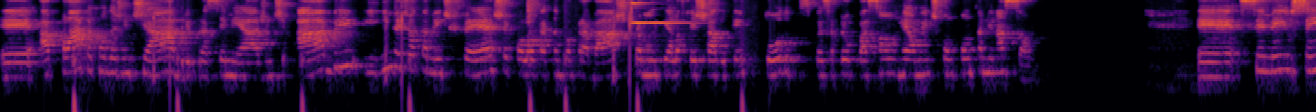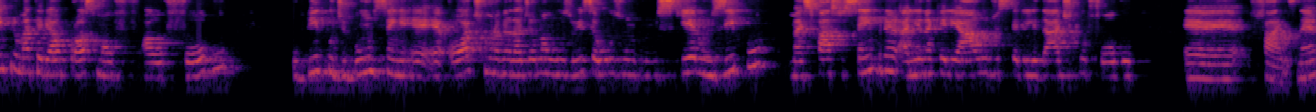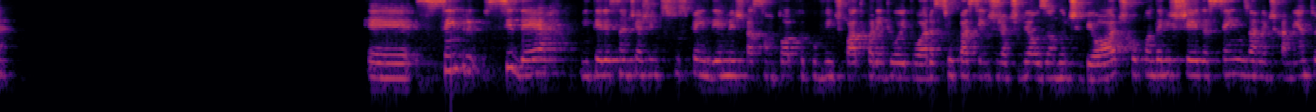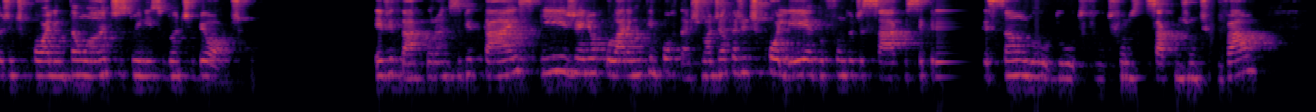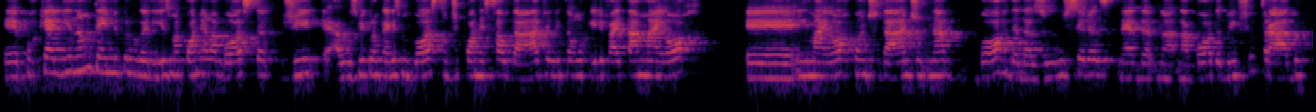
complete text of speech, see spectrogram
É, a placa, quando a gente abre para semear, a gente abre e imediatamente fecha, coloca a tampa para baixo para manter ela fechada o tempo todo, com essa preocupação realmente com contaminação. É, semeio sempre o material próximo ao, ao fogo. O bico de Bunsen é, é, ótimo, na verdade eu não uso isso, eu uso um, um isqueiro, um zipo, mas faço sempre ali naquele halo de esterilidade que o fogo é, faz, né? É, sempre, se der, interessante é a gente suspender medicação tópica por 24, 48 horas se o paciente já estiver usando antibiótico. Quando ele chega sem usar medicamento, a gente colhe então antes do início do antibiótico. Evitar corantes vitais e higiene ocular é muito importante. Não adianta a gente colher do fundo de saco secreção do, do, do fundo de saco conjuntival, é, porque ali não tem microorganismo. A córnea ela gosta de, os microorganismos gostam de córnea saudável, então ele vai estar maior é, em maior quantidade na borda das úlceras, né, da, na, na, borda do infiltrado,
